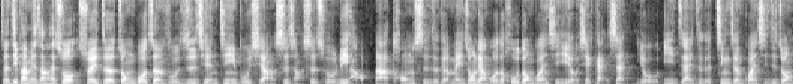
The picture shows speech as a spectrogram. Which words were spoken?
整体盘面上来说，随着中国政府日前进一步向市场释出利好，那同时这个美中两国的互动关系也有些改善，有意在这个竞争关系之中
